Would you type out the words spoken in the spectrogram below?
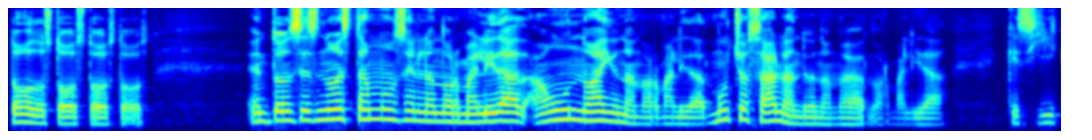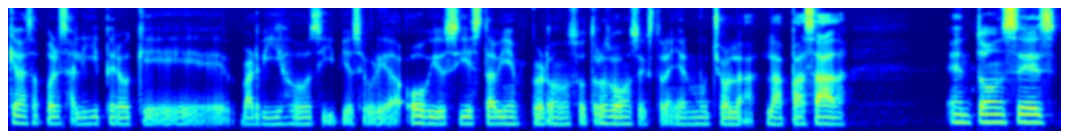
Todos, todos, todos, todos. Entonces no estamos en la normalidad, aún no hay una normalidad. Muchos hablan de una nueva normalidad, que sí, que vas a poder salir, pero que barbijos y bioseguridad, obvio, sí está bien, pero nosotros vamos a extrañar mucho la, la pasada. Entonces,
